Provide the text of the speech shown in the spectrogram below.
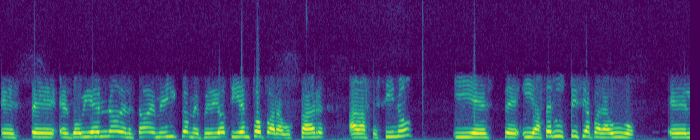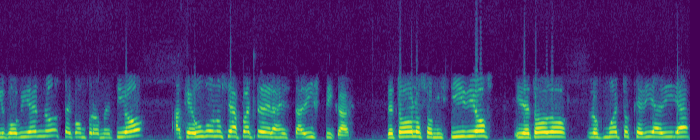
Este, el gobierno del Estado de México me pidió tiempo para buscar al asesino y este y hacer justicia para Hugo. El gobierno se comprometió a que Hugo no sea parte de las estadísticas de todos los homicidios y de todos los muertos que día a día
